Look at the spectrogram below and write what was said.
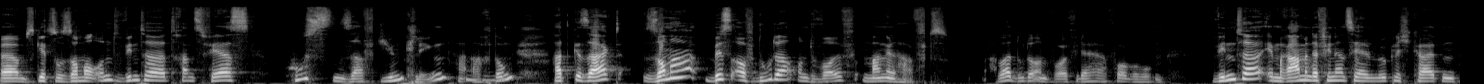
Ähm, es geht so Sommer- und Wintertransfers. Hustensaft Jüngling, mhm. Achtung, hat gesagt, Sommer bis auf Duda und Wolf mangelhaft. Aber Duda und Wolf wieder hervorgehoben. Winter im Rahmen der finanziellen Möglichkeiten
